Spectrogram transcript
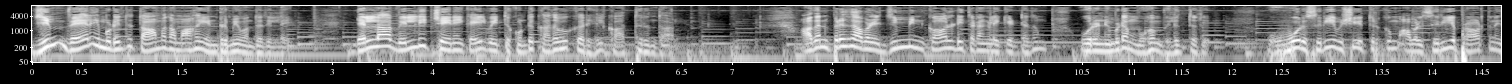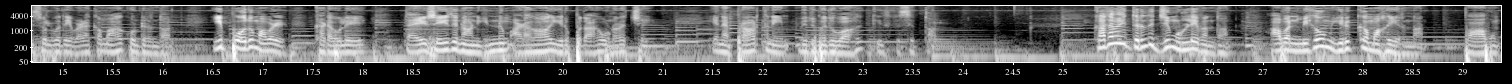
ஜிம் வேலை முடிந்து தாமதமாக என்றுமே வந்ததில்லை. டெல்லா வெள்ளி செயினை கையில் வைத்துக்கொண்டு கதவுக்கு அருகில் காத்திருந்தாள். அதன் பிறகு அவள் ஜிம்மின் காலடி தடங்களை கேட்டதும் ஒரு நிமிடம் முகம் வெளுத்தது ஒவ்வொரு சிறிய விஷயத்திற்கும் அவள் சிறிய பிரார்த்தனை சொல்வதை வழக்கமாக கொண்டிருந்தாள். இப்போதும் அவள் கடவுளே தயவுசெய்து நான் இன்னும் அழகாக இருப்பதாக உணரச்சே என பிரார்த்தனை மெதுமெதுவாக கிசித்தாள். கதவை திறந்து ஜிம் உள்ளே வந்தான். அவன் மிகவும் இறுக்கமாக இருந்தான். பாவம்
